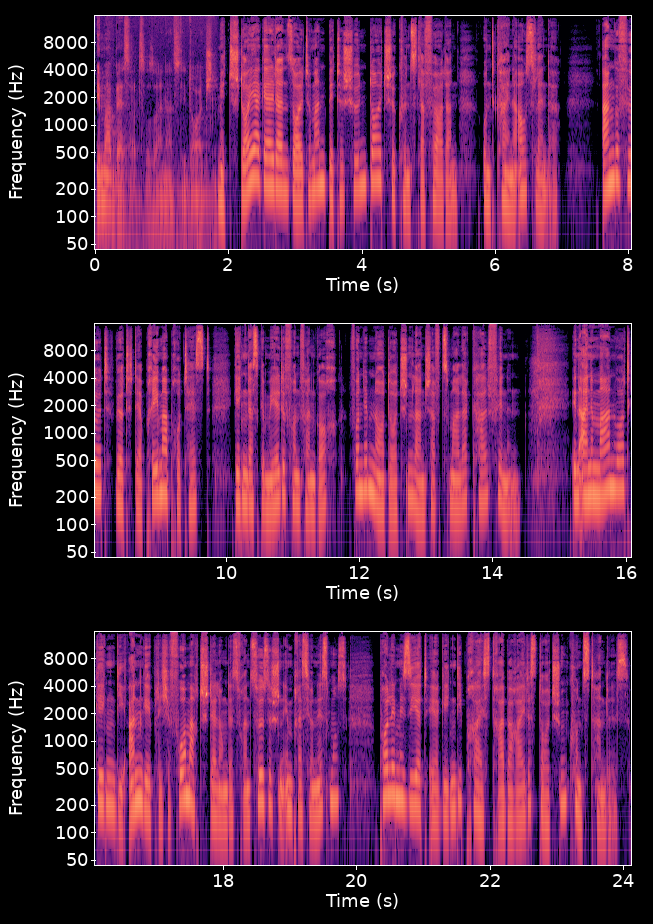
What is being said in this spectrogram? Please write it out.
immer besser zu sein als die Deutschen. Mit Steuergeldern sollte man bitteschön deutsche Künstler fördern und keine Ausländer. Angeführt wird der Bremer Protest gegen das Gemälde von Van Gogh von dem norddeutschen Landschaftsmaler Karl Finnen. In einem Mahnwort gegen die angebliche Vormachtstellung des französischen Impressionismus polemisiert er gegen die Preistreiberei des deutschen Kunsthandels.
